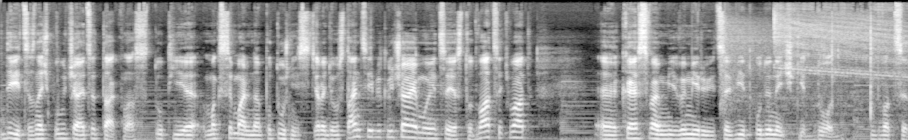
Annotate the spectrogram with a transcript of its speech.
Дивіться, значить, виходить так. У нас тут є максимальна потужність радіостанції, підключаємо, і це є 120 Вт. Е, КСВ вимірюється від 1 до 20.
